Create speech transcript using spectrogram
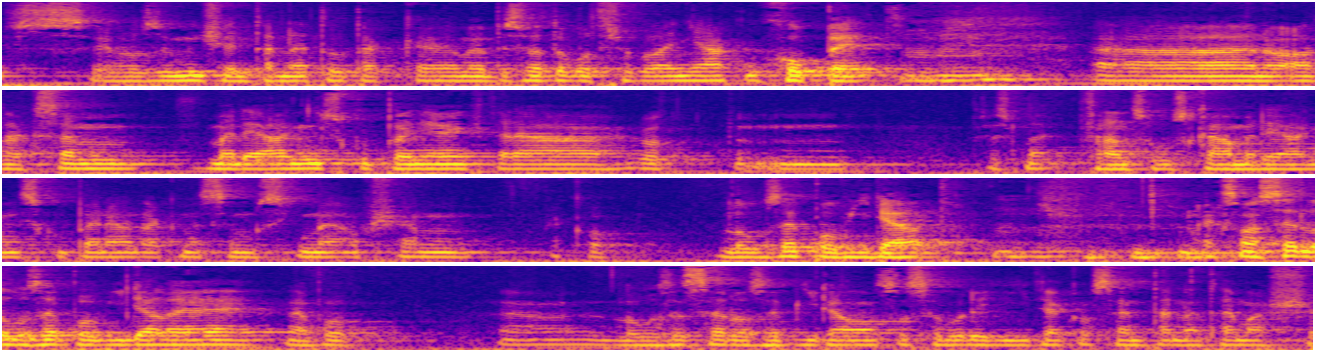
si rozumíš internetu, tak eh, my bychom to potřebovali nějak uchopit. Mm-hmm. No a tak jsem v mediální skupině, která, jako, mm, že jsme francouzská mediální skupina, tak my si musíme ovšem jako dlouze povídat. Mm-hmm. Tak jsme se dlouze povídali, nebo Eh, dlouze se rozebíralo, co se bude dít jako s internetem, až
